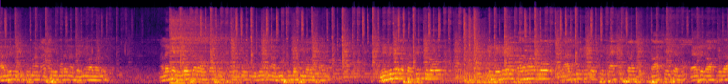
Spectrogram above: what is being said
ఆదరణ కుటుంబానికి కూడా నా ధన్యవాదాలు. అలాగే రెండోసారి అవకాశం ఇచ్చినందుకు నిజంగా నా అదృష్టంగా ఫీల్ అవుతున్నాను రెండు వేల పద్దెనిమిదిలో నేను రెండు వేల పదహారులో రాజమండ్రికి వచ్చి ప్రాక్టీస్ స్టార్ట్ చేశాను యాజ్ ఏ డాక్టర్గా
